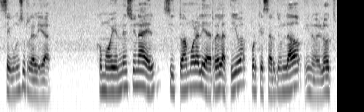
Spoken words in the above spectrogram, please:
según su realidad. Como bien menciona él, si toda moralidad es relativa, porque estar de un lado y no del otro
